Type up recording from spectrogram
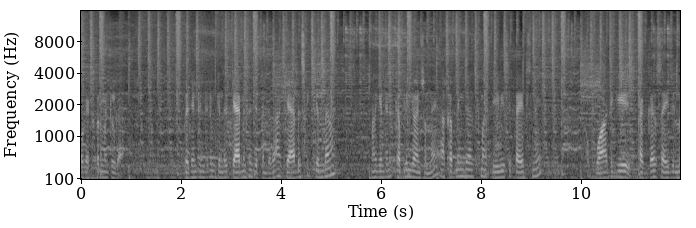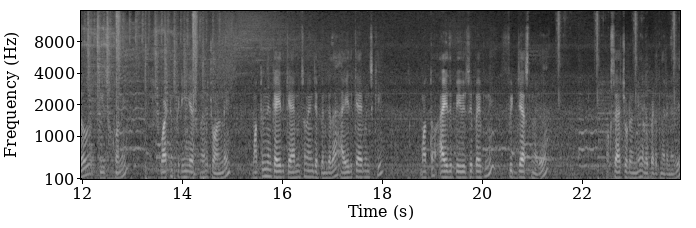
ఒక ఎక్స్పెరిమెంటల్గా. ప్రజెంట్ ఏంటంటే కింద క్యాబిన్స్ అని చెప్పాను కదా ఆ క్యాబిన్స్కి కింద మనకి ఏంటంటే కప్లింగ్ జాయింట్స్ ఉన్నాయి. ఆ కప్లింగ్ జాయింట్స్కి మన పీవీసీ పైప్స్ని వాటికి తగ్గ సైజులో తీసుకొని వాటిని ఫిట్టింగ్ చేస్తున్నారు చూడండి. మొత్తం దీనికి ఐదు క్యాబిన్స్ ఉన్నాయని చెప్పాను కదా. ఐదు క్యాబిన్స్కి మొత్తం ఐదు పీవీసీ పైప్ని ఫిట్ చేస్తున్నారు. ఒకసారి చూడండి ఎలా పెడుతున్నారు అనేది.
